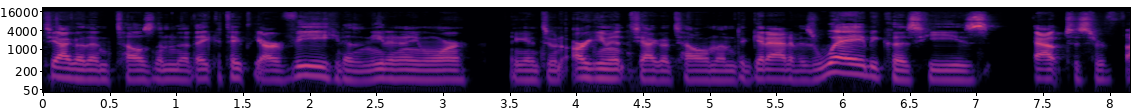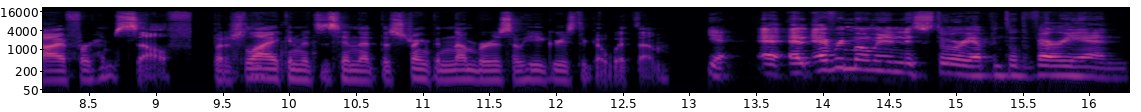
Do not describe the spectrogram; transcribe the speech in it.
Tiago then tells them that they could take the RV, he doesn't need it anymore. They get into an argument, Tiago telling them to get out of his way because he's out to survive for himself. But Ashlaya convinces him that the strength in numbers, so he agrees to go with them. Yeah. At, at every moment in this story, up until the very end,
